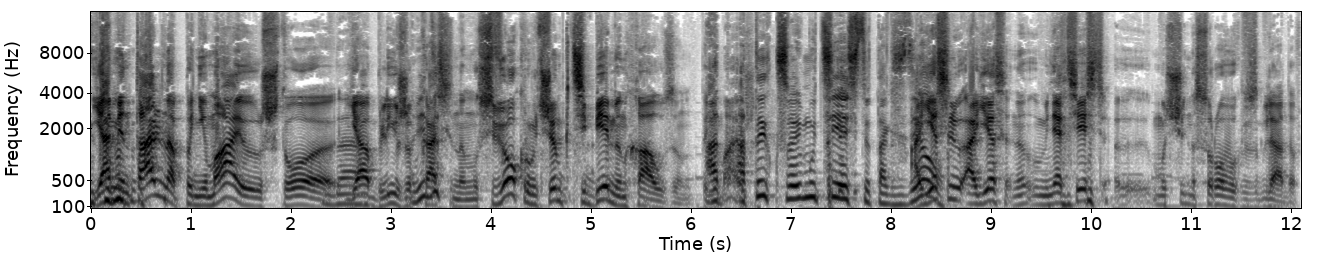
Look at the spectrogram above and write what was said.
я ментально понимаю, что Да. я ближе к Видишь? Катиному свекру, чем к тебе, Мюнхгаузен. А, Понимаешь? а ты к своему тестю так А сделал? если, а если, ну, у меня тесть э, мужчина суровых взглядов,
